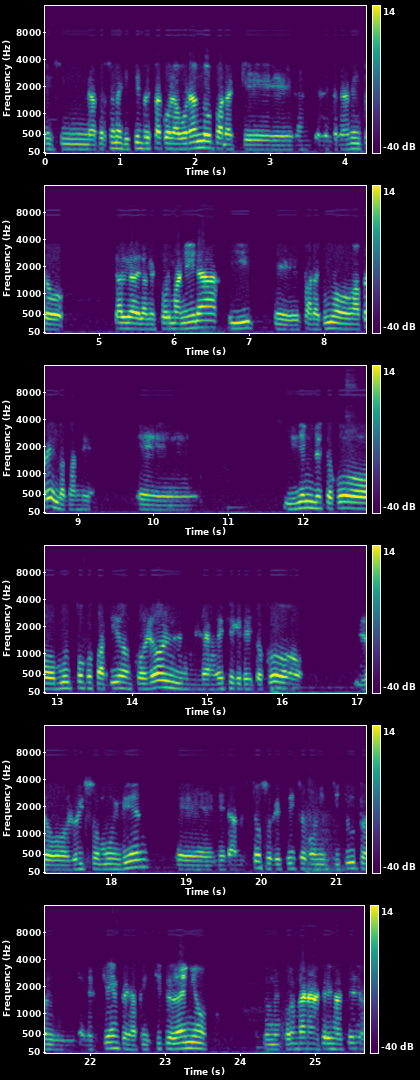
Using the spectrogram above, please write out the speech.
es una persona que siempre está colaborando para que el entrenamiento salga de la mejor manera y eh, para que uno aprenda también. Eh, si bien le tocó muy pocos partidos en Colón, las veces que le tocó lo, hizo muy bien. Eh, el amistoso que se hizo con el Instituto en, en el Kempes a principio de año donde fueron ganar 3 a 0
